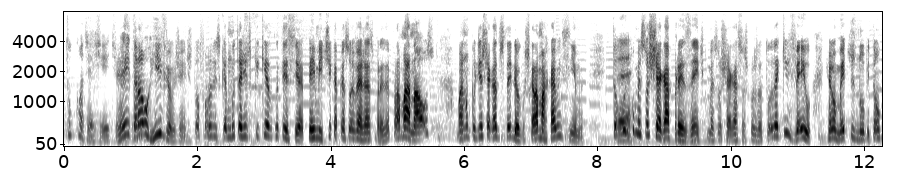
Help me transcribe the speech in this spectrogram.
tudo quanto é jeito. Eita, era horrível, gente. Tô falando isso, que muita gente, o que, que acontecia? Permitia que a pessoa viajasse, por exemplo, pra Manaus, mas não podia chegar do exterior, que os caras marcavam em cima. Então, É. quando começou a chegar presente, começou a chegar essas coisas todas, é que veio realmente o Snoopy. Então,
